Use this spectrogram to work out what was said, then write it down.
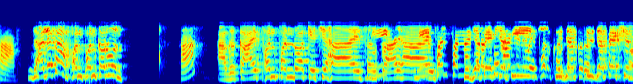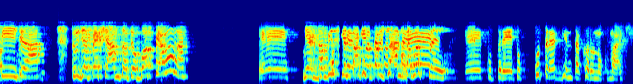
हा. झालं का फन फन करून? हा? अगं काय फन फन डोक्याची हाय सण मी- काय हाय? मी फन फन नाही करत, तू तुझ्यापेक्षा ती तुझ्या करत. नाही. तुझ्यापेक्षा ती तुझ्यापेक्षा आमचा तो बप्प्या बघा ए एकदा बिस्किट टाकलं तर शांत बसतंय. ए कुत्रे तू कुत्र्यात गिनता करू नको माझी.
